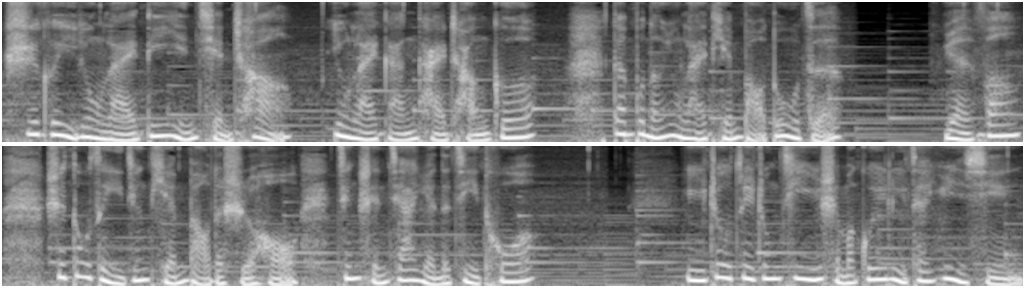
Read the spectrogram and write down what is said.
诗可以用来低吟浅唱，用来感慨长歌，但不能用来填饱肚子。远方是肚子已经填饱的时候，精神家园的寄托。宇宙最终基于什么规律在运行？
